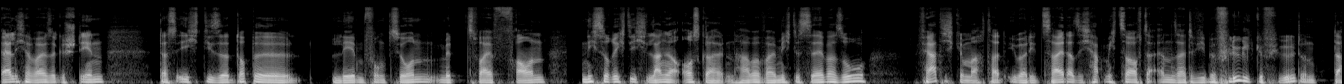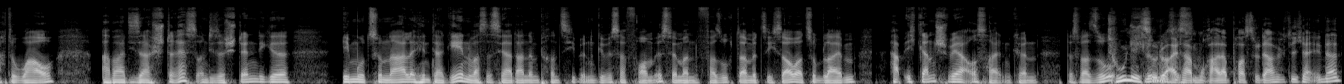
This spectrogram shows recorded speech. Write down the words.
ehrlicherweise gestehen, dass ich diese Doppellebenfunktion mit zwei Frauen nicht so richtig lange ausgehalten habe, weil mich das selber so fertig gemacht hat über die Zeit. Also ich habe mich zwar auf der einen Seite wie beflügelt gefühlt und dachte, wow, aber dieser Stress und diese ständige emotionale Hintergehen, was es ja dann im Prinzip in gewisser Form ist, wenn man versucht, damit sich sauber zu bleiben, habe ich ganz schwer aushalten können. Das war so. Tu nicht so, schlimm, du dass es- alter Moralapostel. Darf ich dich erinnern?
